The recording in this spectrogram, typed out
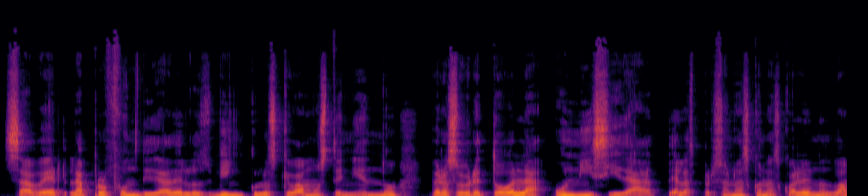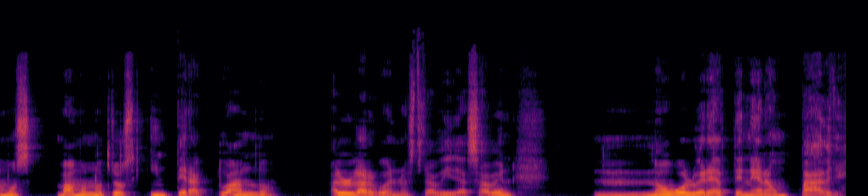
saber la profundidad de los vínculos que vamos teniendo, pero sobre todo la unicidad de las personas con las cuales nos vamos, vamos nosotros interactuando a lo largo de nuestra vida, ¿saben? No volveré a tener a un padre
